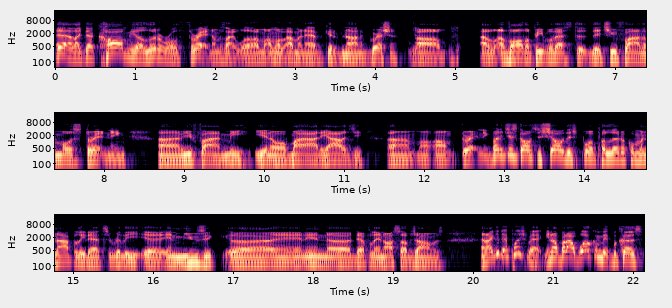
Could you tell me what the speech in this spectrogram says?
Yeah, like they call me a literal threat, and I'm just like, well, I'm I'm, a, I'm an advocate of non-aggression. Yeah. Um, of, of all the people that's the, that you find the most threatening, um, you find me, you know, my ideology, um, uh, um, threatening. But it just goes to show this poor political monopoly that's really uh, in music, uh, and in uh, definitely in our subgenres. And I get that pushback, you know, but I welcome it because,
